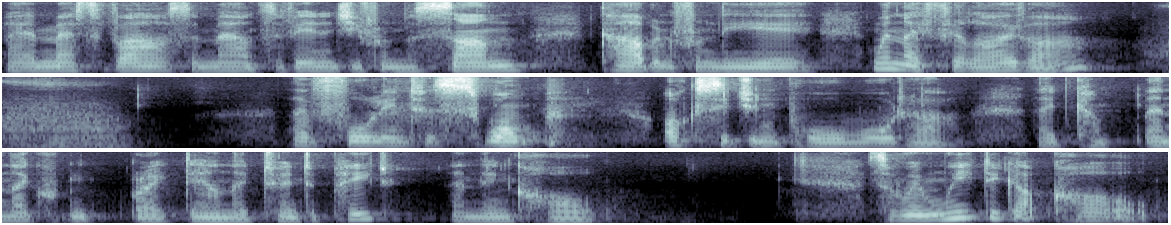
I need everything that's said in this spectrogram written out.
They amassed vast amounts of energy from the sun, carbon from the air. When they fell over, they'd fall into swamp, oxygen poor water. They'd come and they couldn't break down. They'd turn to peat and then coal. So when we dig up coal,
